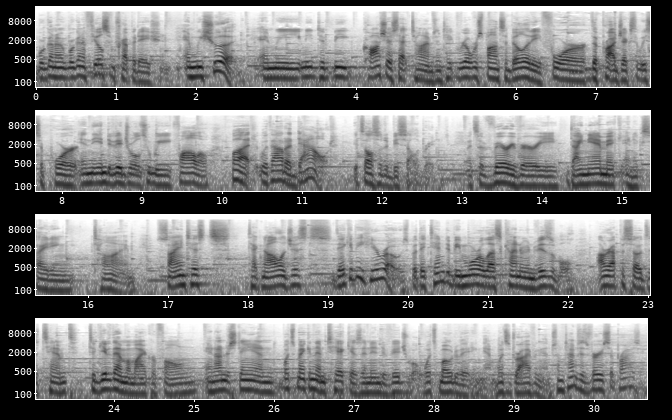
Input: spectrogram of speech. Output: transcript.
we're gonna, we're gonna feel some trepidation, and we should. And we need to be cautious at times and take real responsibility for the projects that we support and the individuals who we follow. But without a doubt, it's also to be celebrated. It's a very, very dynamic and exciting time. Scientists, technologists, they can be heroes, but they tend to be more or less kind of invisible. Our episodes attempt to give them a microphone and understand what's making them tick as an individual, what's motivating them, what's driving them. Sometimes it's very surprising.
